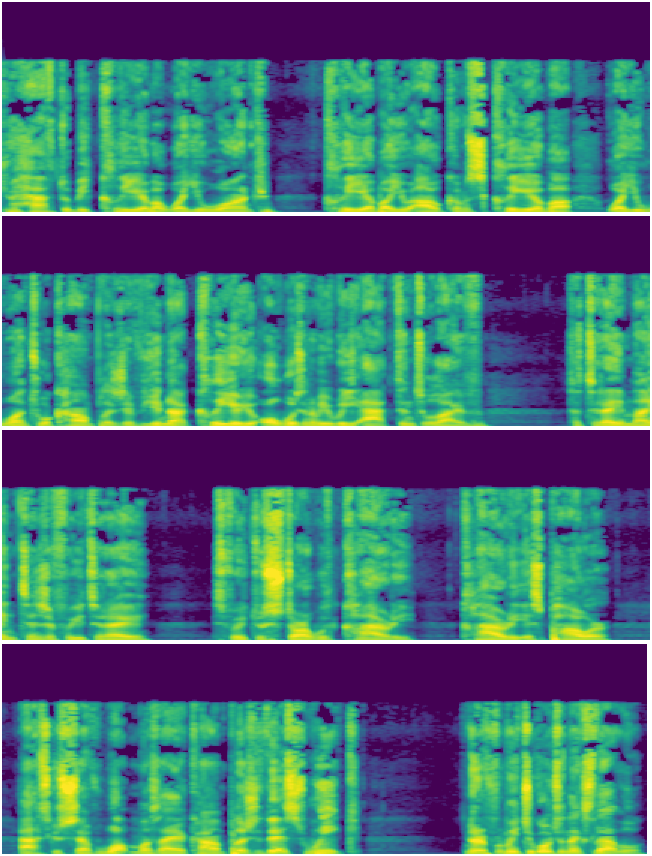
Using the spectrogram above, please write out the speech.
You have to be clear about what you want, clear about your outcomes, clear about what you want to accomplish. If you're not clear, you're always going to be reacting to life. So today, my intention for you today is for you to start with clarity. Clarity is power. Ask yourself, what must I accomplish this week in order for me to go to the next level?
